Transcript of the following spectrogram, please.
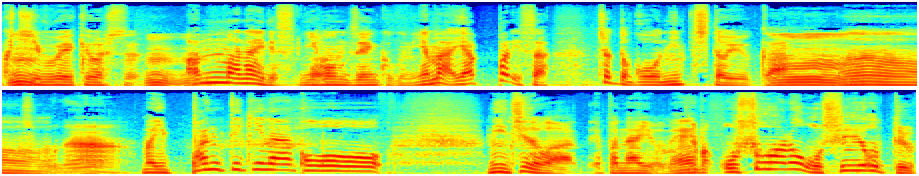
口笛教室。うんうんあんまないです、日本全国に。いや、まあやっぱりさ、ちょっとこう、ニッチというか、うんうんそうね。まあ一般的な、こう、認知度はやっぱないよね。やっぱ教わろう、教えようっていう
